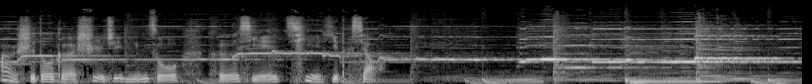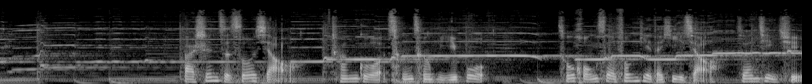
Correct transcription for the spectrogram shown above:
二十多个世居民族和谐惬意的笑，把身子缩小，穿过层层迷雾，从红色枫叶的一角钻进去，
